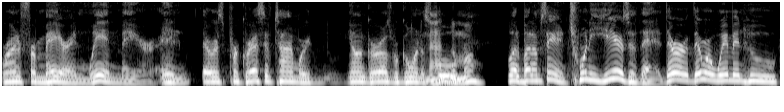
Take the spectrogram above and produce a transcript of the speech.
run for mayor and win mayor, and there was progressive time where young girls were going to Not school. no. Well, but I'm saying 20 years of that. There were there were women who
